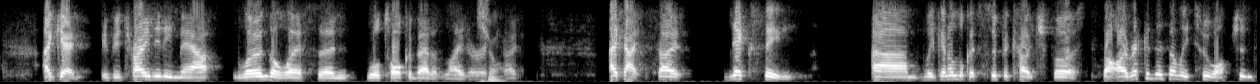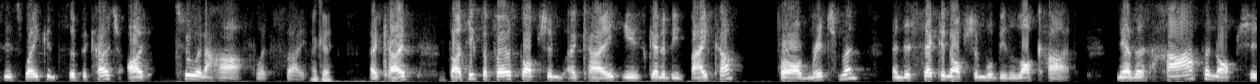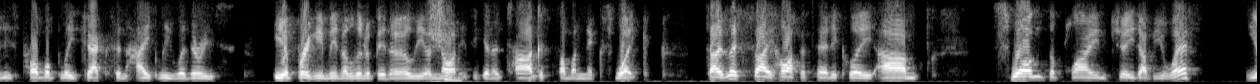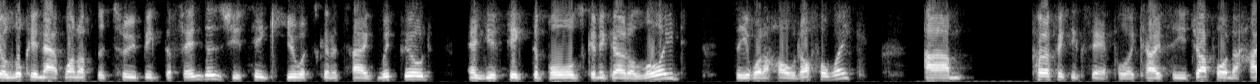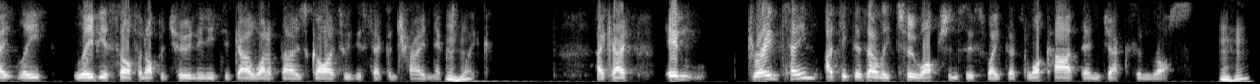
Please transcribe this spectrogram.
again, if you traded him out, learn the lesson. We'll talk about it later. Sure. Okay. Okay. So next thing, um, we're going to look at Supercoach first. So I reckon there's only two options this week in Supercoach. I two and a half, let's say. Okay. Okay. So I think the first option, okay, is going to be Baker from Richmond, and the second option will be Lockhart. Now, the half an option is probably Jackson Hately, whether he's you bring him in a little bit early or sure. not if you're going to target someone next week. So let's say hypothetically, um, Swans are playing GWS. You're looking at one of the two big defenders. You think Hewett's going to tag Whitfield, and you think the ball's going to go to Lloyd. So you want to hold off a week. Um, perfect example. Okay, so you jump on to Hately leave yourself an opportunity to go one of those guys with your second trade next mm-hmm. week. Okay. In Dream Team, I think there's only two options this week. That's Lockhart and Jackson Ross. Mm-hmm.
